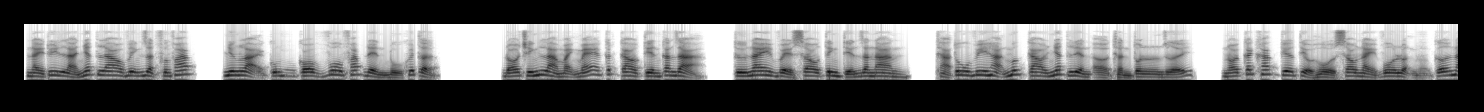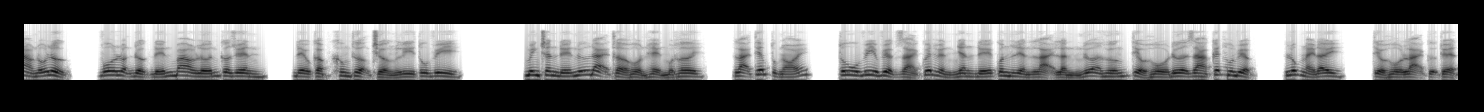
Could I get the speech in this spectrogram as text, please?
này tuy là nhất lao vĩnh giật phương pháp, nhưng lại cũng có vô pháp đền bù khuyết tật. Đó chính là mạnh mẽ cất cao tiên căn giả, từ nay về sau tinh tiến gian nan, thả tu vi hạn mức cao nhất liền ở thần tuân dưới, nói cách khác kia tiểu hồ sau này vô luận cỡ nào nỗ lực, vô luận được đến bao lớn cơ duyên, đều cập không thượng trường ly tu vi. Minh chân đế nữ đại thở hổn hển một hơi, lại tiếp tục nói, tu vi việc giải quyết huyền nhân đế quân liền lại lần nữa hướng tiểu hồ đưa ra kết hôn việc, lúc này đây, tiểu hồ lại cự tuyệt.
